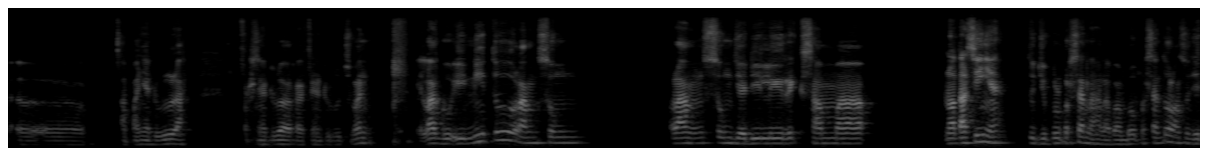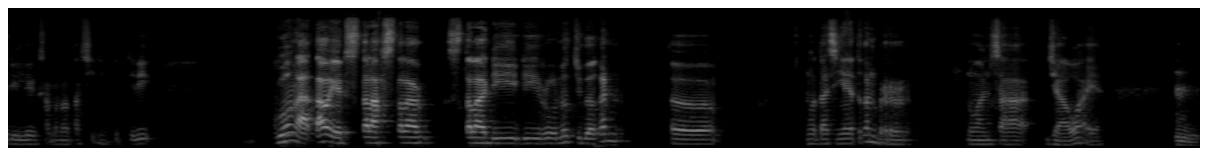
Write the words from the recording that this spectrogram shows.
eh, apanya dulu lah, verse-nya dulu, refnya dulu. Cuman lagu ini tuh langsung langsung jadi lirik sama notasinya 70% lah, 80% tuh langsung jadi lirik sama notasinya. gitu. Jadi gua nggak tahu ya setelah setelah setelah di dirunut juga kan eh, notasinya itu kan bernuansa Jawa ya. Hmm.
